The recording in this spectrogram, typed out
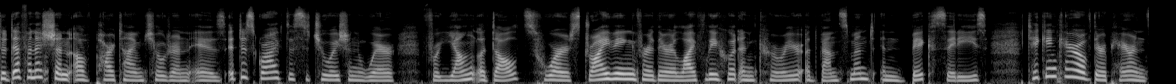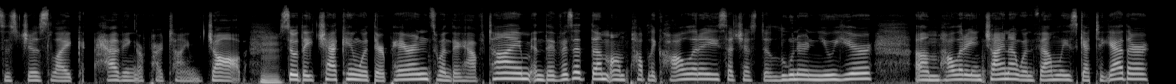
the definition of part time children is it describes the situation where, for young adults who are striving for their livelihood and career advancement in big cities, taking care of their parents is just like having a part time job. Mm. So they check in with their parents when they have time and they visit them on public holidays such as the Lunar New Year um, holiday in China when families get together,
